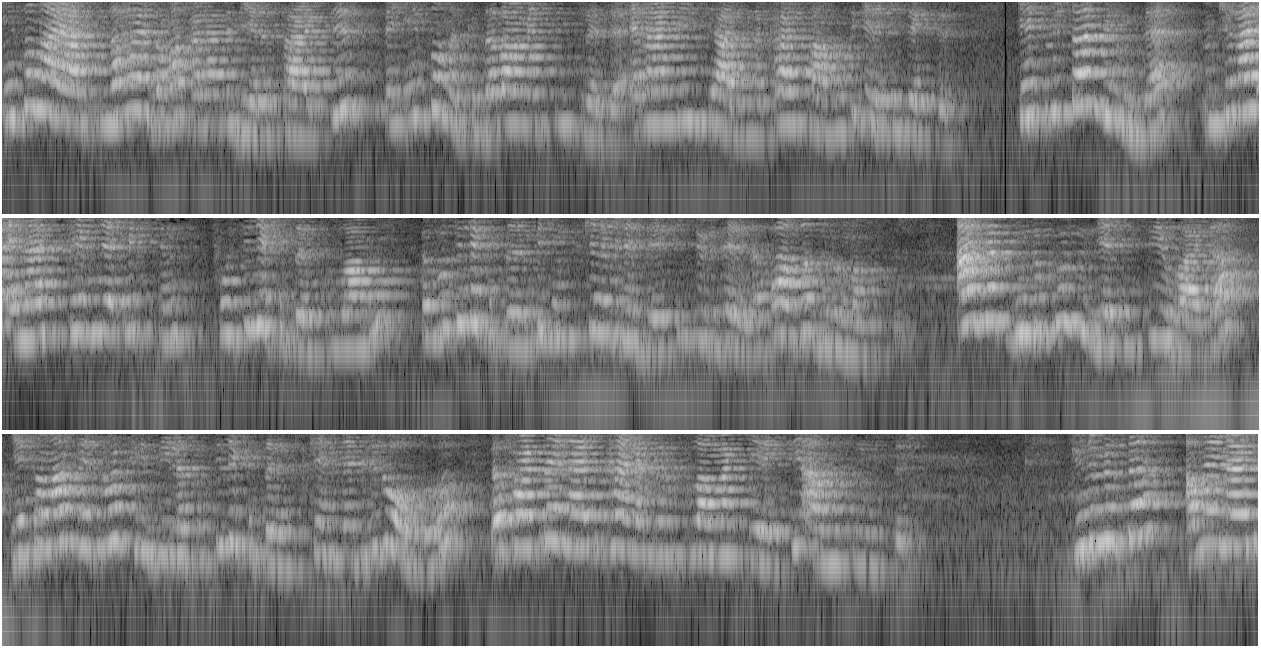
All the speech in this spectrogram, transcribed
insan hayatında her zaman önemli bir yere sahiptir ve insan ırkı devam ettiği sürece enerji ihtiyacında karşılanması gerekecektir. Geçmişten günümüze ülkeler enerji temin etmek için fosil yakıtları kullanmış ve fosil yakıtların bir gün tükenebileceği yıllarda yaşanan petrol kriziyle fosil yakıtların tükenilebilir olduğu ve farklı enerji kaynakları kullanmak gerektiği anlaşılmıştır. Günümüzde ana enerji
